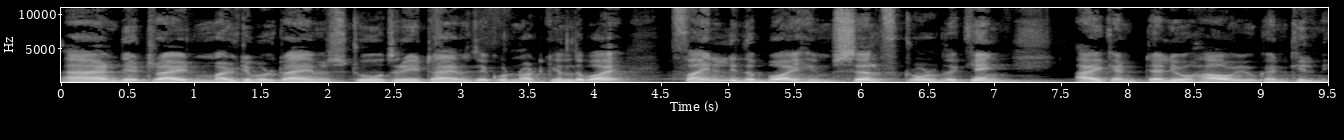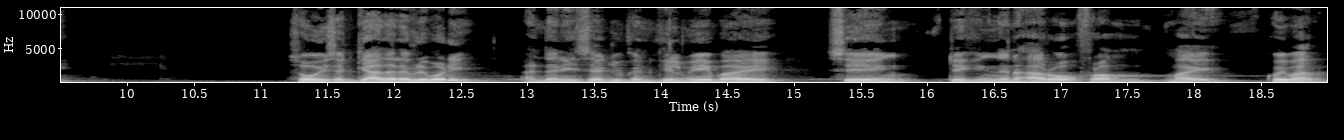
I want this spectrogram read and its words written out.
and they tried multiple times, two, three times, they could not kill the boy. Finally, the boy himself told the king, I can tell you how you can kill me. So he said, Gather everybody, and then he said, You can kill me by saying, taking an arrow from my quiver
